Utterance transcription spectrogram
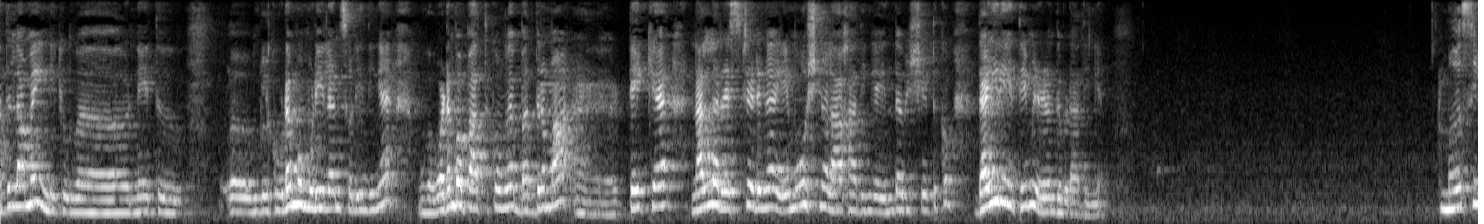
அது இல்லாமல் இன்றைக்கி உங்கள் நேற்று உங்களுக்கு உடம்பு முடியலன்னு சொல்லியிருந்தீங்க. உங்கள் உடம்ப பார்த்துக்கோங்க பத்திரமா. டேக் கேர் நல்ல ரெஸ்ட் எடுங்க. எமோஷ்னல் ஆகாதீங்க எந்த விஷயத்துக்கும். தைரியத்தையும் இழந்து விடாதீங்க. மேர்சி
